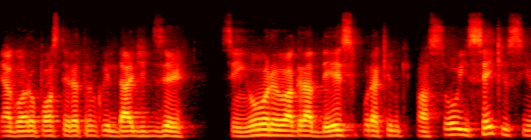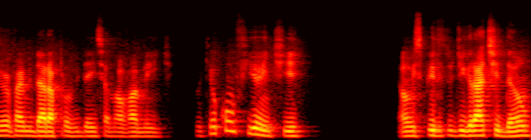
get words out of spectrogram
E agora eu posso ter a tranquilidade de dizer: Senhor, eu agradeço por aquilo que passou e sei que o Senhor vai me dar a providência novamente, porque eu confio em Ti. É um espírito de gratidão.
